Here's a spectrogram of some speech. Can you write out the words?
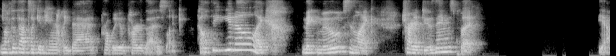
not that that's like inherently bad probably a part of that is like healthy you know like make moves and like try to do things but yeah.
